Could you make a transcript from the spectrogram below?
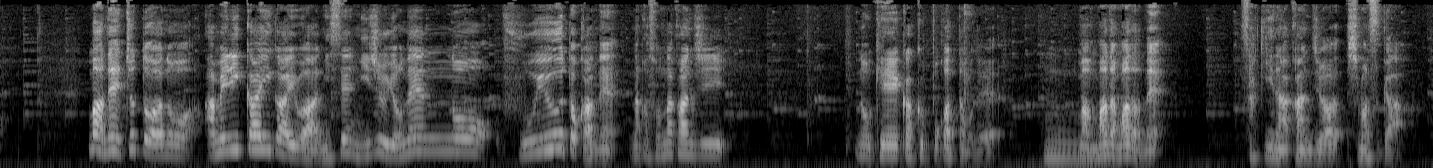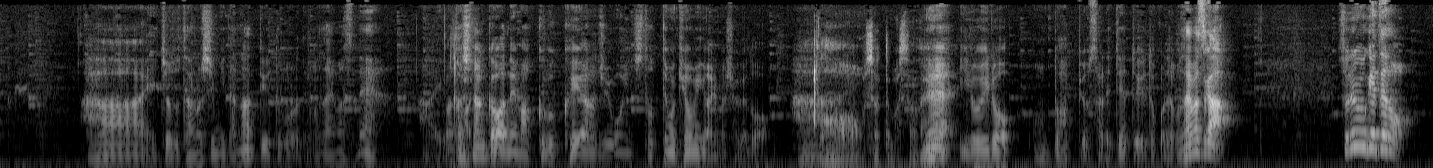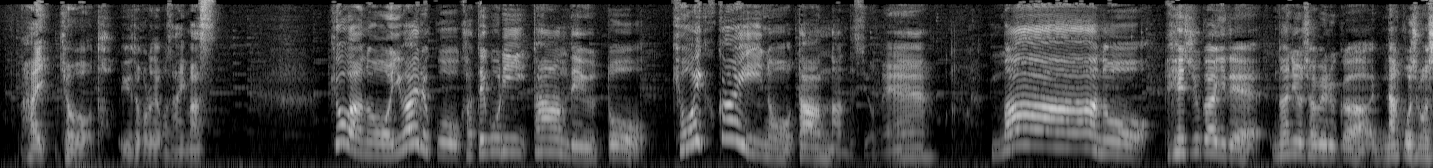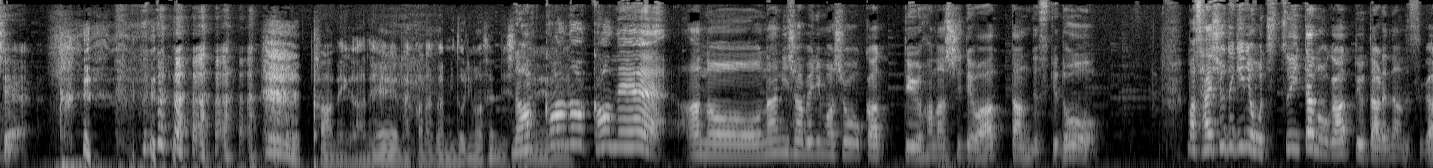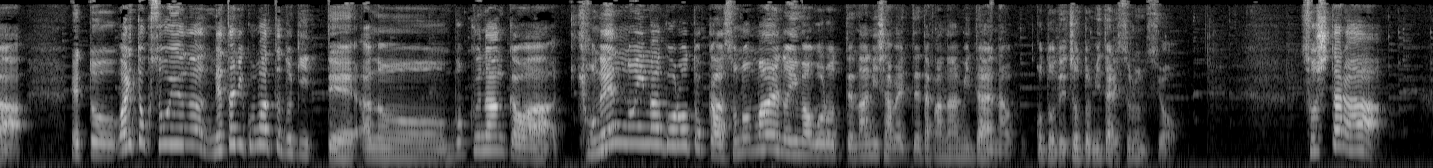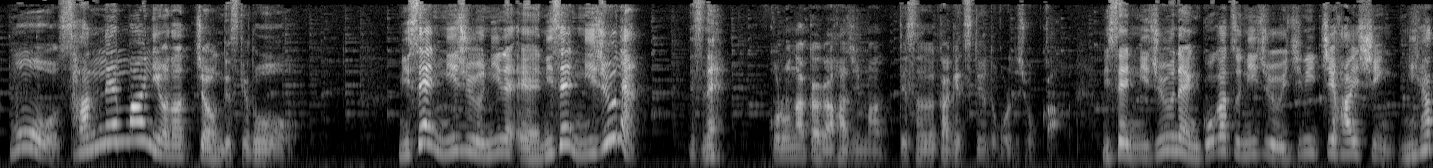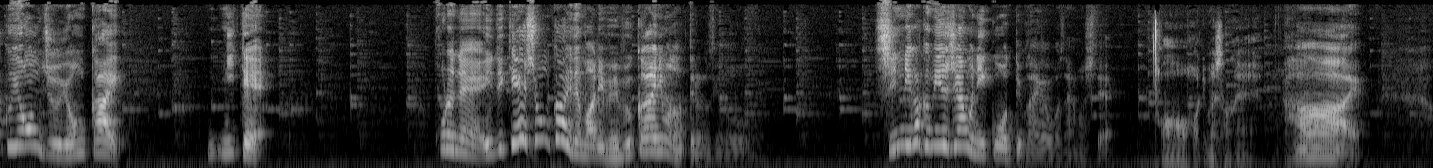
まあね、ちょっとあの、アメリカ以外は2024年の冬とかね、なんかそんな感じの計画っぽかったので、うんまあまだまだね先な感じはしますがはいちょっと楽しみだなっていうところでございますねはい私なんかはね、MacBook Air の15インチとっても興味がありましたけどああはおっしゃってましたいね。ねいろいろ本当発表されてというところでございますがそれを受けてのはい今日というところでございます。今日はあのいわゆるこうカテゴリーターンで言うと教育会のターンなんですよね。まああの編集会議で何を喋るか難航しまして 種がねなかなか実りませんでしたねなかなかねあの何喋りましょうかっていう話ではあったんですけどまあ最終的に落ち着いたのがっていうとあれなんですがえっと、割とそういうネタに困った時って、あの僕なんかは去年の今頃とかその前の今頃って何喋ってたかなみたいなことでちょっと見たりするんですよ。そしたらもう3年前にはなっちゃうんですけど2022年、えー2020年ですね。コロナ禍が始まって数ヶ月というところでしょうか。2020年5月21日配信244回にてこれねエデュケーション回でもありウェブ回にもなってるんですけど心理学ミュージアムに行こうっていう回がございまして。ああありましたね。はーい。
